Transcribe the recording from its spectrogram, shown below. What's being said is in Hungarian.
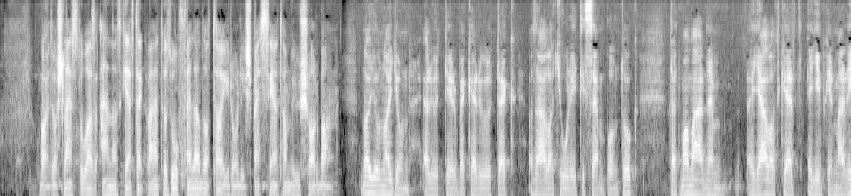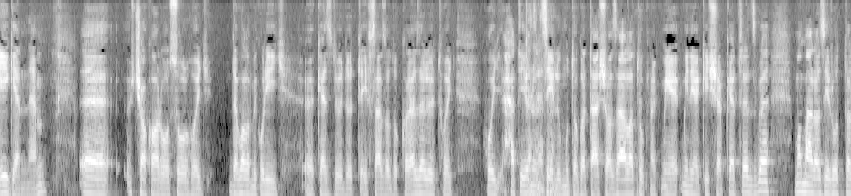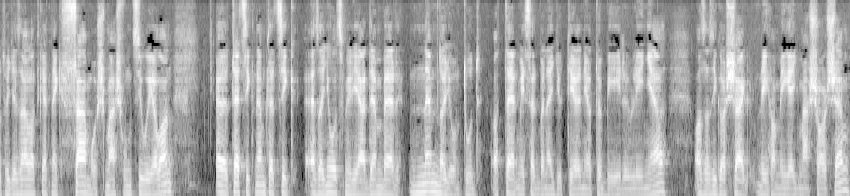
Vajdos László az állatkertek változó feladatairól is beszélt a műsorban. Nagyon-nagyon előtérbe kerültek az állatjóléti szempontok, tehát ma már nem egy állatkert, egyébként már régen nem, e, csak arról szól, hogy de valamikor így e, kezdődött évszázadokkal ezelőtt, hogy hogy hát ilyen célú mutogatása az állatoknak minél kisebb ketrecbe. Ma már azért ott tart, hogy az állatkertnek számos más funkciója van. Tetszik, nem tetszik, ez a 8 milliárd ember nem nagyon tud a természetben együtt élni a többi élőlényel. Az az igazság, néha még egymással sem.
